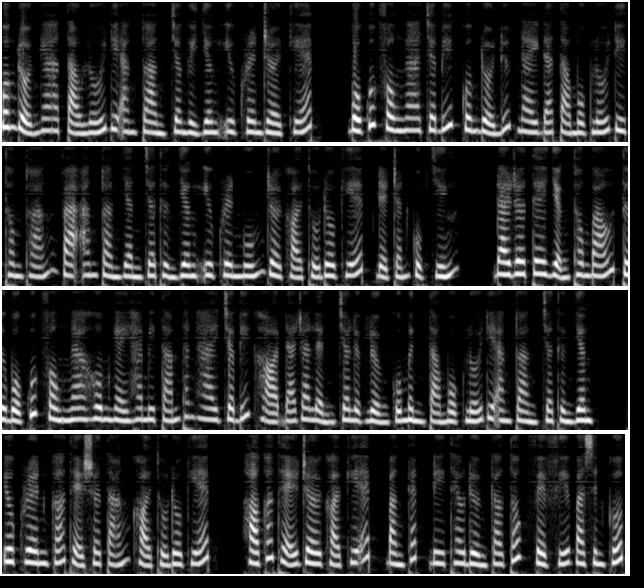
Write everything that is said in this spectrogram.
Quân đội Nga tạo lối đi an toàn cho người dân Ukraine rời Kiev. Bộ Quốc phòng Nga cho biết quân đội nước này đã tạo một lối đi thông thoáng và an toàn dành cho thường dân Ukraine muốn rời khỏi thủ đô Kiev để tránh cuộc chiến. Đài RT dẫn thông báo từ Bộ Quốc phòng Nga hôm ngày 28 tháng 2 cho biết họ đã ra lệnh cho lực lượng của mình tạo một lối đi an toàn cho thường dân. Ukraine có thể sơ tán khỏi thủ đô Kiev. Họ có thể rời khỏi Kiev bằng cách đi theo đường cao tốc về phía Vasinkov,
